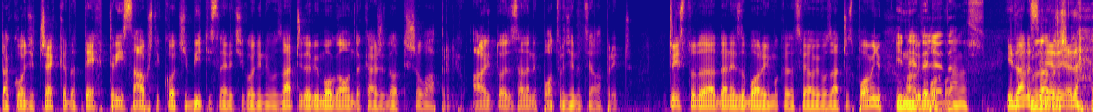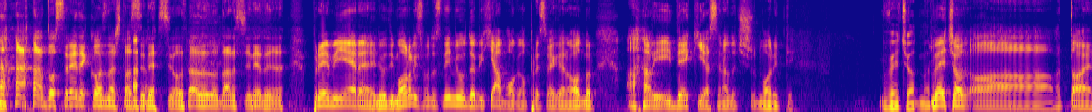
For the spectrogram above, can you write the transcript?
takođe čeka da teh 3 saopšti ko će biti sledeće godine vozači da bi mogao on da kaže da otišao u apriliju. Ali to je za sada nepotvrđena cela priča. Čisto da, da ne zaboravimo kada sve ove vozače spomenju. I nedelje je danas. I danas je nedelja, da, do srede ko zna šta se desilo, da, da, da, danas je nedelja. Premijere, ljudi, morali smo da snimimo da bih ja mogao pre svega na odmor, ali i Deki, ja se nadam da ćeš odmoriti. Već odmar. Već od... O, pa to je,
